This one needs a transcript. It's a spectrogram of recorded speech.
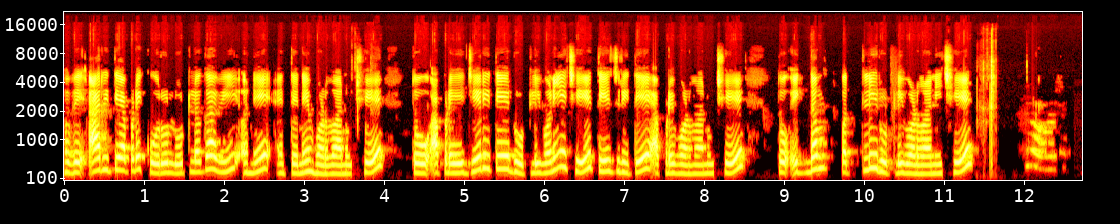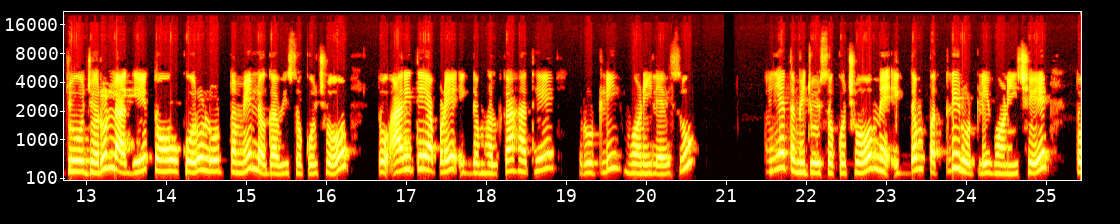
હવે આ રીતે આપણે કોરો લોટ લગાવી અને તેને વણવાનું છે. તો આપણે જે રીતે રોટલી વણીએ છીએ તે જ રીતે આપણે વણવાનું છે. તો એકદમ પતલી રોટલી વણવાની છે. જો જરૂર લાગે તો કોરો લોટ તમે લગાવી શકો છો. તો આ રીતે આપણે એકદમ હલકા હાથે રોટલી વણી લઈશું અહીંયા તમે જોઈ શકો છો મેં એકદમ પતલી રોટલી વણી છે. તો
